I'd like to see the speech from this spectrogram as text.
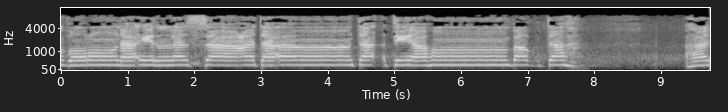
ينظرون إلا الساعة أن تأتيهم بغتة؟ هل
